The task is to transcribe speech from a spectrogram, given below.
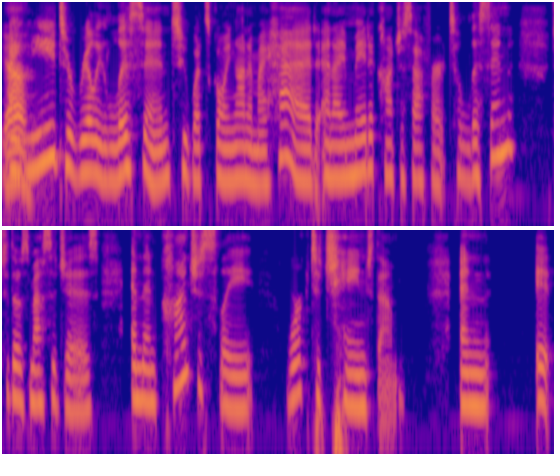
yeah. I need to really listen to what's going on in my head. And I made a conscious effort to listen to those messages and then consciously work to change them. And it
